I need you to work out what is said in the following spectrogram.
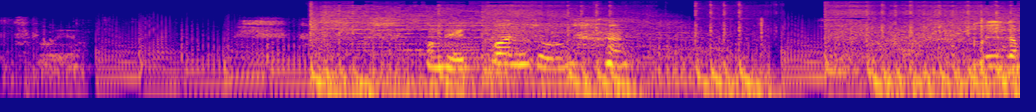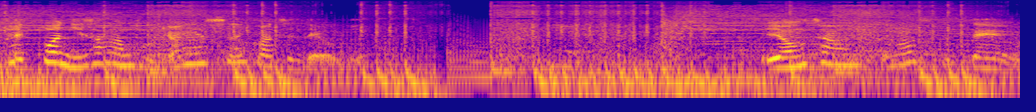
100%요. 100번 좀. 우리가 100번 이상은 도경했을 것 같은데, 여기. 이 영상 끊었을 때.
